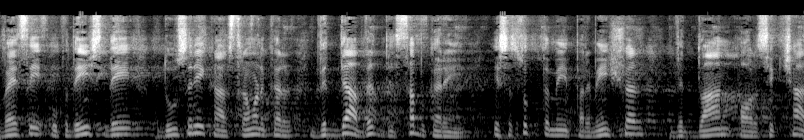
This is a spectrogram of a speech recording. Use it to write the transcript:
वैसे उपदेश दे, दूसरे का श्रवण कर विद्या वृद्धि सब करें। इस सुक्त में परमेश्वर, विद्वान और शिक्षा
